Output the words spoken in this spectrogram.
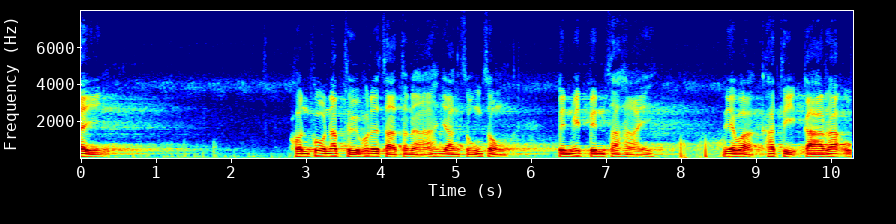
ได้ คนผู้นับถือพุทธศาสนาอย่างสูงส่ง เป็นมิตรเป็นสหาย เรียกว่าคติการะอุ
